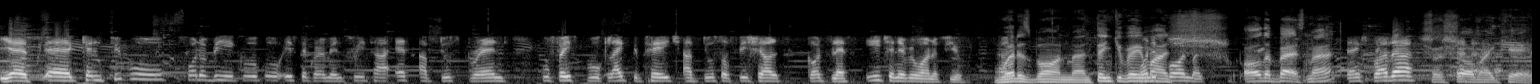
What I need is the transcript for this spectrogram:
Yes, uh, can people follow me go, go Instagram and Twitter at Abdus Brand, go Facebook, like the page Abdus Official. God bless each and every one of you. What is born, man? Thank you very What is much. born, man? All the best, man. Thanks, brother. Sure, sure, my kid.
